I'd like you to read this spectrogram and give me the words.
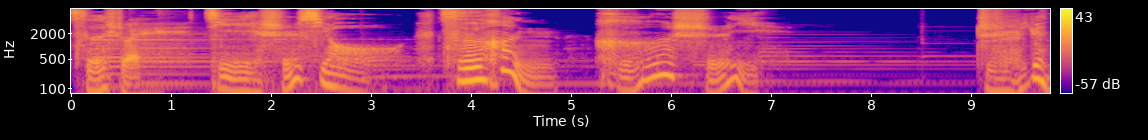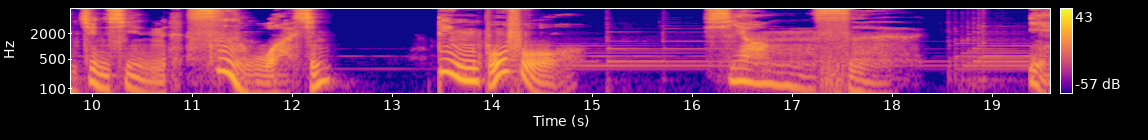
此水几时休？此恨何时已？只愿君心似我心，定不负相思意。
